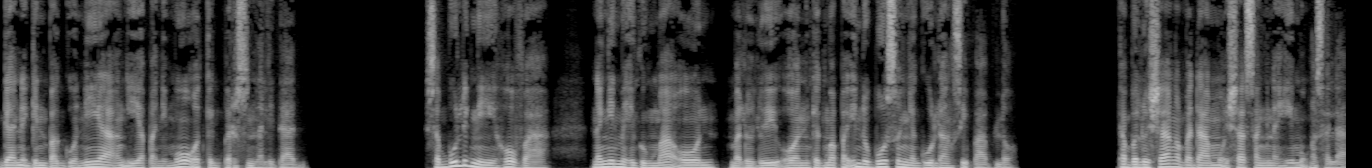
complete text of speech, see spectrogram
Gani ginbag-o niya ang iya panimuot kag personalidad. Sa bulig ni Jehova, nangin mahigugmaon, maluluyon kag mapainubuson nga gulang si Pablo. Kabalo siya nga madamo siya sang nahimo nga sala.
